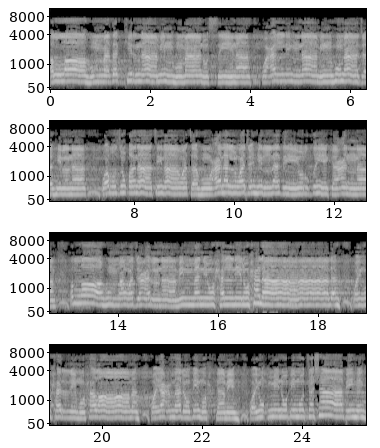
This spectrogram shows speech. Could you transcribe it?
اللهم ذكرنا منه ما نسينا وعلمنا منه ما جهلنا وارزقنا تلاوته على الوجه الذي يرضيك عنا. اللهم واجعلنا ممن يحلل حلاله ويحرم حرامه ويعمل بمحكمه ويؤمن بمتشابهه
